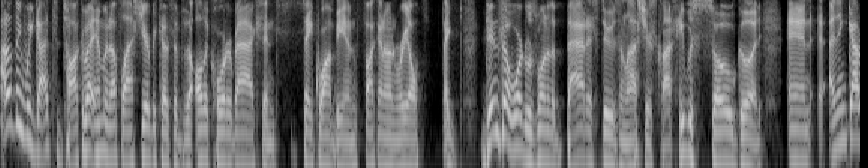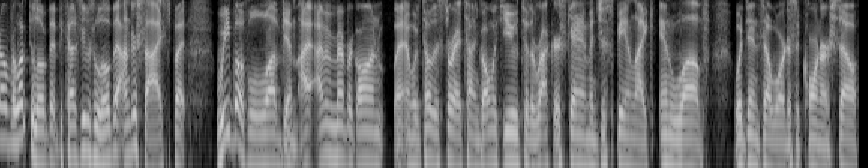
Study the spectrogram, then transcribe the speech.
I don't think we got to talk about him enough last year because of the, all the quarterbacks and Saquon being fucking unreal. Like Denzel Ward was one of the baddest dudes in last year's class. He was so good. And I think got overlooked a little bit because he was a little bit undersized, but we both loved him. I, I remember going, and we've told this story a ton, going with you to the Rutgers game and just being like in love with Denzel Ward as a corner. So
